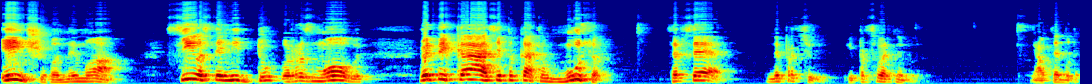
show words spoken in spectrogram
Іншого нема. Всі останні розмови, ВПК, ЗПК, то мусор. Це все не працює і працювати не буде. А це буде.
